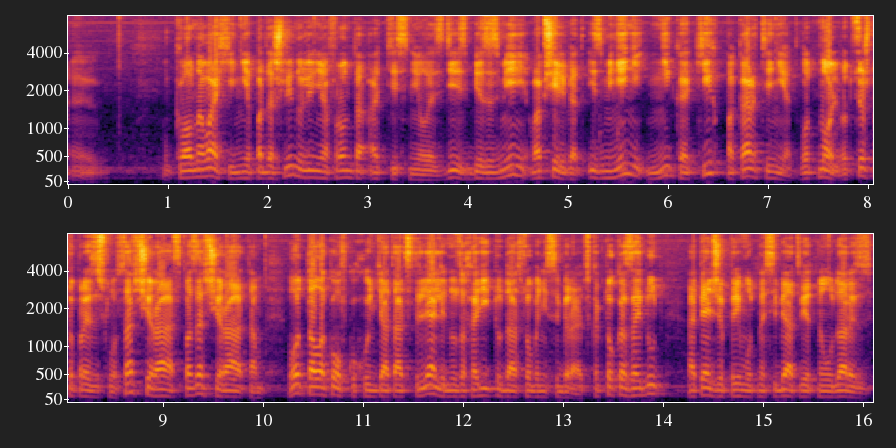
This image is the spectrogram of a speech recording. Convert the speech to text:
Э, к Волновахе не подошли, но линия фронта оттеснилась. Здесь без изменений, вообще, ребят, изменений никаких по карте нет. Вот ноль, вот все, что произошло со вчера, с позавчера, там, вот Толоковку хунтята отстреляли, но заходить туда особо не собираются. Как только зайдут, опять же примут на себя ответный удар из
